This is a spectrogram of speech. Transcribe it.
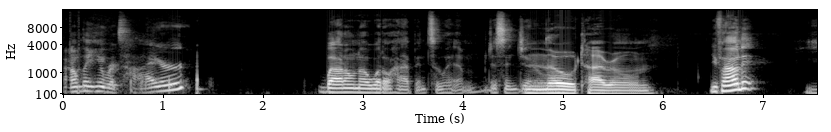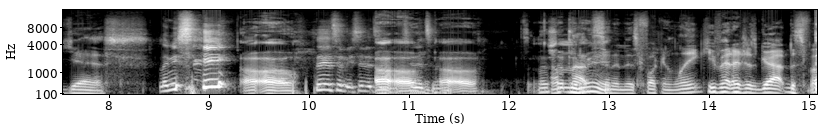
I don't think he'll retire, but I don't know what'll happen to him just in general. no, Tyrone. you found it? Yes. Let me see. Uh oh. Send it to me. Send it to Uh me. oh. Send it to Uh me. oh. I'm not me. sending this fucking link. You better just grab this phone.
